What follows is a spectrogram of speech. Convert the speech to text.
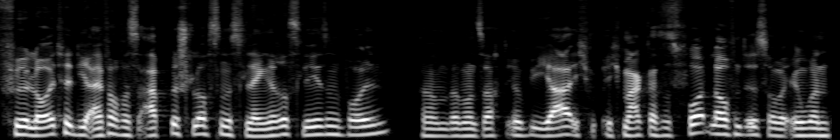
für Leute, die einfach was Abgeschlossenes, Längeres lesen wollen. Ähm, wenn man sagt, irgendwie, ja, ich, ich mag, dass es fortlaufend ist, aber irgendwann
